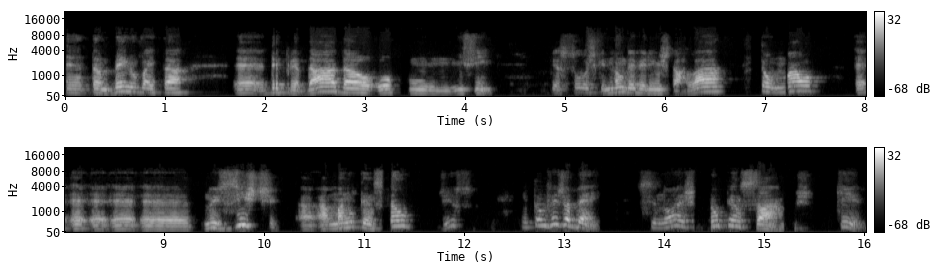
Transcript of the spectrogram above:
é, também não vai estar é, depredada ou, ou com, enfim, pessoas que não deveriam estar lá. Então, mal é é, é, é, não existe a, a manutenção disso. Então, veja bem, se nós não pensarmos que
